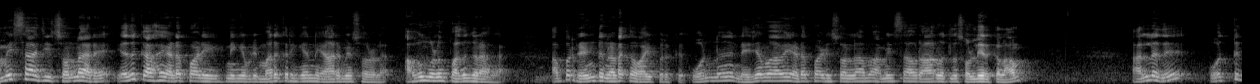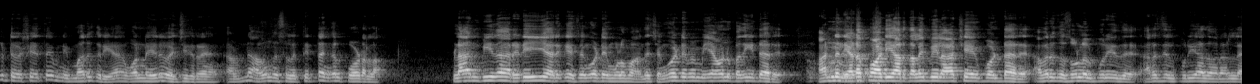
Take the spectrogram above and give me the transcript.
அமித்ஷாஜி சொன்னார் எதுக்காக எடப்பாடி நீங்கள் இப்படி மறுக்கிறீங்கன்னு யாருமே சொல்லலை. அவங்களும் பதுங்குறாங்க. அப்போ ரெண்டு நடக்க வாய்ப்பு இருக்குது ஒன்று நிஜமாகவே எடப்பாடி சொல்லாமல் அமித்ஷா ஒரு ஆர்வத்தில் சொல்லியிருக்கலாம். அல்லது ஒத்துக்கிட்ட விஷயத்தை இப்படி மறுக்கிறியா? ஒன்றை இரு வச்சுக்கிறேன் அப்படின்னு அவங்க சில திட்டங்கள் போடலாம். பிளான் பி தான் ரெடியாக இருக்கு செங்கோட்டை மூலமாக அந்த செங்கோட்டை போய் மியாவனு பதுங்கிட்டாரு அண்ணன் எடப்பாடியார் தலைமையில் ஆட்சி அமைப்பு அவருக்கு சூழல் புரியுது. அரசியல் புரியாதவர் அல்ல.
